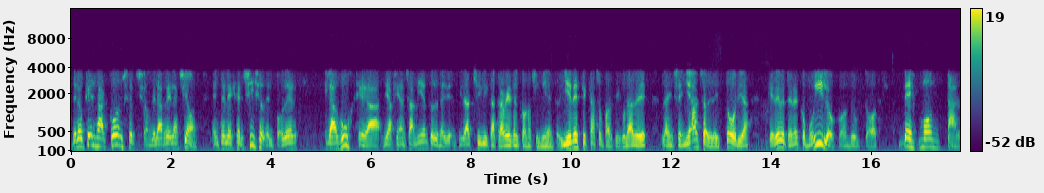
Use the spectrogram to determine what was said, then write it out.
de lo que es la concepción de la relación entre el ejercicio del poder y la búsqueda de afianzamiento de una identidad cívica a través del conocimiento. Y en este caso particular de la enseñanza de la historia, que debe tener como hilo conductor desmontar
